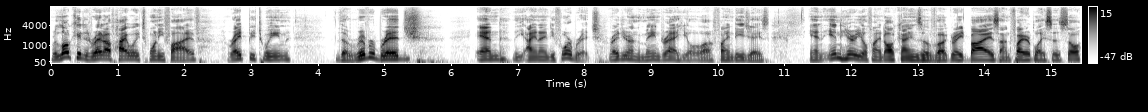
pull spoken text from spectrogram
We're located right off Highway 25, right between the River Bridge and the I 94 bridge. Right here on the main drag, you'll uh, find DJs. And in here, you'll find all kinds of uh, great buys on fireplaces. So,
